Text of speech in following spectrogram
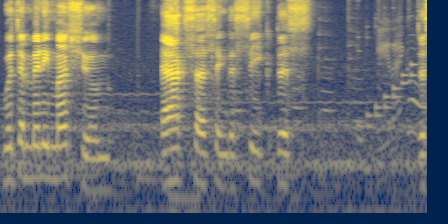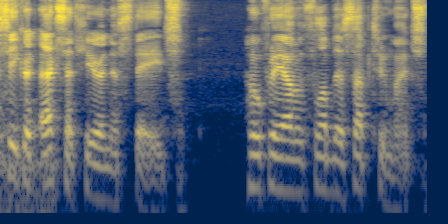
with the mini mushroom, accessing the secret this the secret exit here in this stage. Hopefully I don't flub this up too much.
